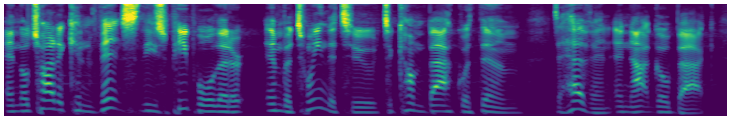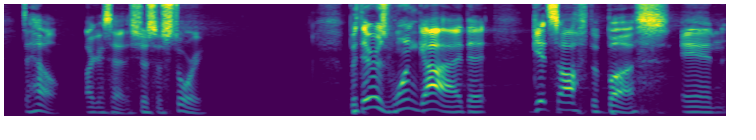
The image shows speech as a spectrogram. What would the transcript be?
and they'll try to convince these people that are in between the two to come back with them to heaven and not go back to hell. Like I said, it's just a story. But there is one guy that gets off the bus, and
